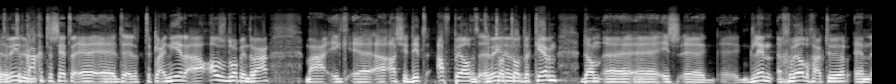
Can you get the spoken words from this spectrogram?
te kakken te zetten. te, te kleineren. Alles erop en eraan. Maar ik, als je dit afpelt tot, de kern. Dan is Glenn een geweldige acteur. En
